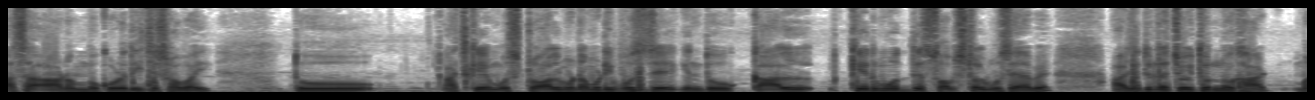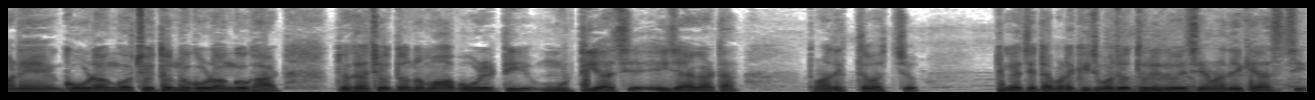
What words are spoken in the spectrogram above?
আসা আরম্ভ করে দিয়েছে সবাই। তো আজকে স্টল মোটামুটি বসেছে, কিন্তু কালকের মধ্যে সব স্টল বসে যাবে। আর যেহেতু এটা চৈতন্য ঘাট মানে গৌরাঙ্গ, চৈতন্য গৌরাঙ্গ ঘাট, তো এখানে চৈতন্য মহাপ্রভুর একটি মূর্তি আছে এই জায়গাটা। তোমরা দেখতে পাচ্ছ। ঠিক আছে, এটা মানে কিছু বছর ধরেই রয়েছে, আমরা দেখে আসছি।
